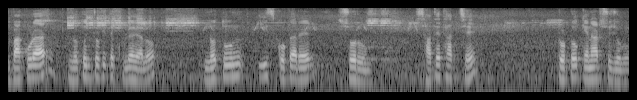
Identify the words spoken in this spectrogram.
বাঁকুড়ার নতুন চটিতে খুলে গেল নতুন ই স্কুটারের শোরুম। সাথে থাকছে টোটো কেনার সুযোগও।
